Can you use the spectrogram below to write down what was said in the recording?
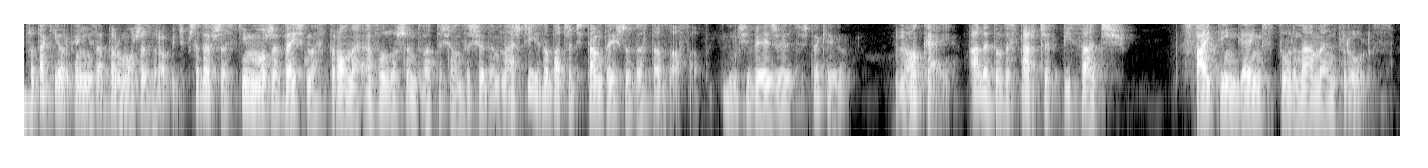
Co taki organizator może zrobić? Przede wszystkim może wejść na stronę Evolution 2017 i zobaczyć tamtejszy zestaw zasad. Musi wiedzieć, że jest coś takiego. No okej, ale to wystarczy wpisać Fighting Games Tournament Rules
